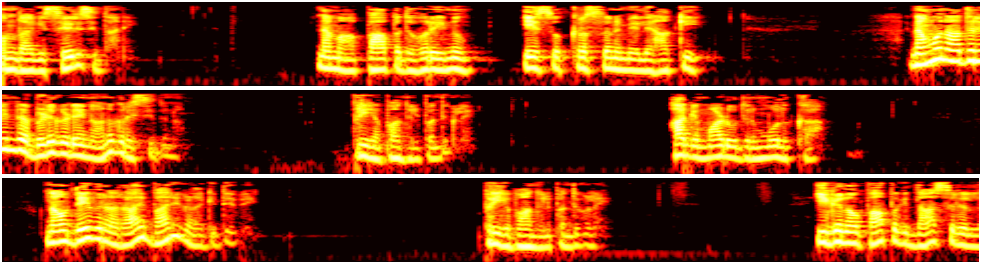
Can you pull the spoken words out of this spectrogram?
ಒಂದಾಗಿ ಸೇರಿಸಿದ್ದಾನೆ. ನಮ್ಮ ಪಾಪದ ಹೊರೆಯನ್ನು ಯೇಸು ಕ್ರಿಸ್ತನ ಮೇಲೆ ಹಾಕಿ ನಮ್ಮನ್ನು ಅದರಿಂದ ಬಿಡುಗಡೆಯನ್ನು ಅನುಗ್ರಹಿಸಿದನು. ಪ್ರಿಯ ಬಂಧುಗಳೇ, ಹಾಗೆ ಮಾಡುವುದರ ಮೂಲಕ ನಾವು ದೇವರ ರಾಯಭಾರಿಗಳಾಗಿದ್ದೇವೆ. ಪ್ರಿಯ ಬಾಂಧವ್ಯ ಬಂಧುಗಳೇ, ಈಗ ನಾವು ಪಾಪಗೆ ದಾಸರಲ್ಲ,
